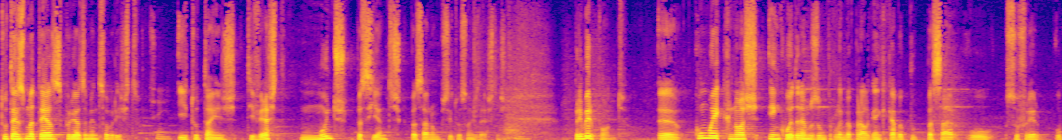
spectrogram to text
tu tens uma tese, curiosamente, sobre isto. Sim. E tu tens, tiveste muitos pacientes que passaram por situações destas. Sim. Primeiro ponto, uh, como é que nós enquadramos um problema para alguém que acaba por passar ou sofrer ou,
